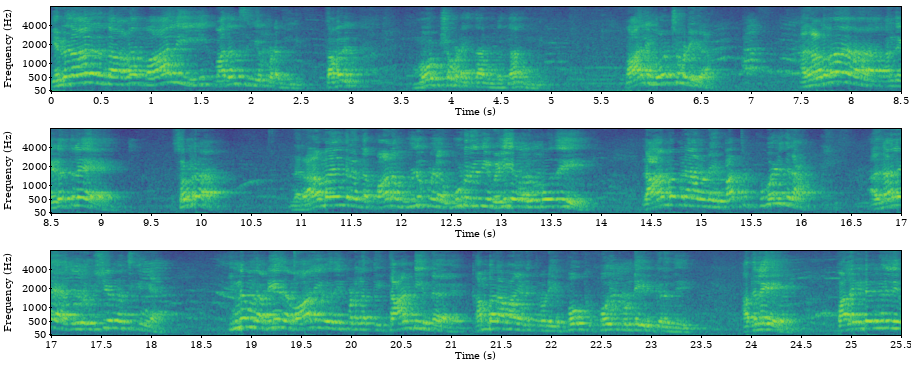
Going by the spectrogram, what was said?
என்னதான் இருந்தாலும் வாலி வதம் செய்யப்படவில்லை. தவறு. மோட்சம் அடைந்தான் என்பதுதான் உண்மை. வாலி மோட்சம் அடைகிறான் அதனாலதான் அந்த இடத்துல சொல்றான். இந்த ராமாயங்கிற அந்த பானம் உள்ளுக்குள்ள ஊடுருவி வெளியே வரும்போது ராமபிரானுடைய பார்த்து புகழ்கிறான். அதனால அது ஒரு விஷயம்னு வச்சுக்கோங்க. இன்னும் அப்படியே இந்த வாலிவதை படலத்தை தாண்டி இந்த கம்பராமாயணத்தினுடைய போக்கு போய்கொண்டே இருக்கிறது. அதிலே பல இடங்களிலே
